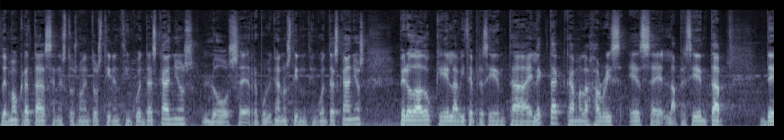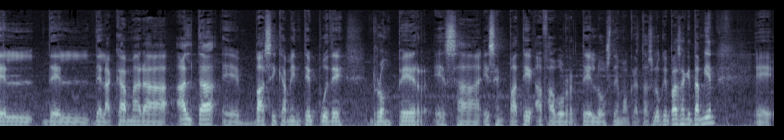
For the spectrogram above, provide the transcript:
demócratas en estos momentos tienen 50 escaños, los eh, republicanos tienen 50 escaños, pero dado que la vicepresidenta electa, Kamala Harris, es eh, la presidenta del, de la Cámara Alta eh, básicamente puede romper esa, ese empate a favor de los demócratas. Lo que pasa que también eh,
